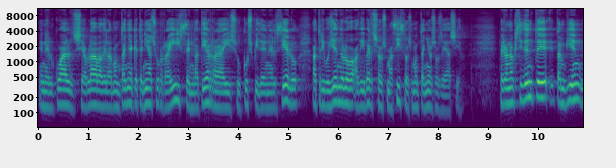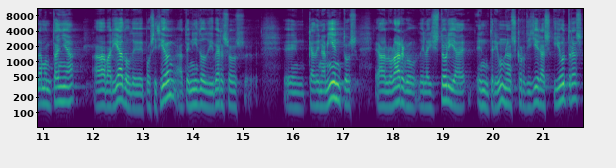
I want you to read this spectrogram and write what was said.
en el cual se hablaba de la montaña que tenía su raíz en la tierra y su cúspide en el cielo, atribuyéndolo a diversos macizos montañosos de Asia. Pero en Occidente también la montaña ha variado de posición, ha tenido diversos encadenamientos a lo largo de la historia entre unas cordilleras y otras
